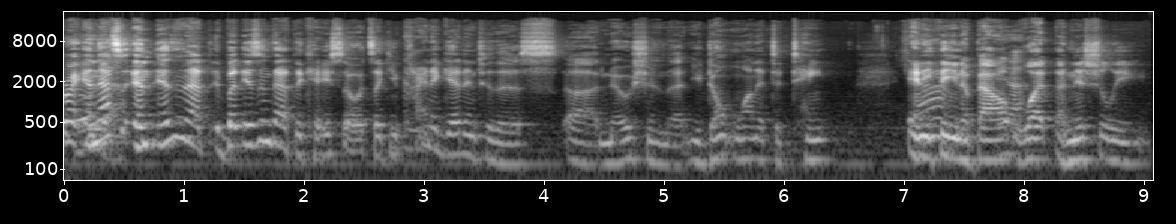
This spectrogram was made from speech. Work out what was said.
Right, and that's and isn't that but isn't that the case though? It's like you kind of get into this uh, notion that you don't want it to taint anything about Yeah. what initially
